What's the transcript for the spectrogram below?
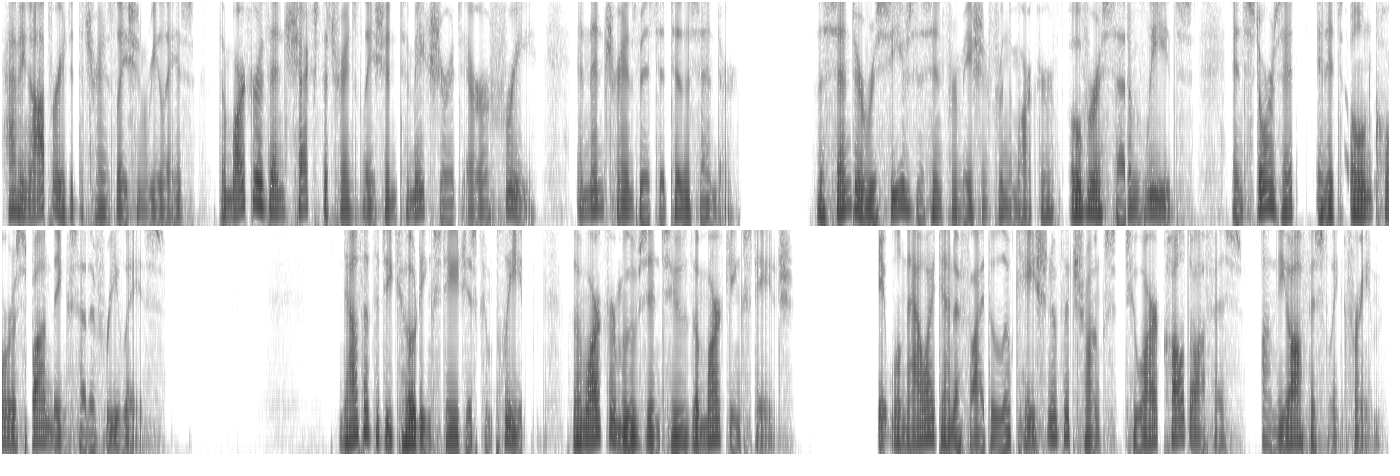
Having operated the translation relays, the marker then checks the translation to make sure it's error-free, and then transmits it to the sender. The sender receives this information from the marker over a set of leads and stores it in its own corresponding set of relays. Now that the decoding stage is complete, the marker moves into the marking stage. It will now identify the location of the trunks to our called office on the office link frame.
